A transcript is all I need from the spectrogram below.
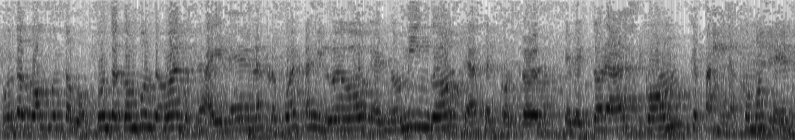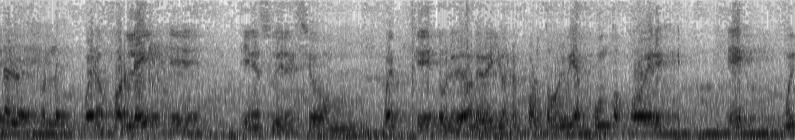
Punto com, punto bo. punto com punto bo, entonces ahí leen las propuestas y luego el domingo se hace el control electoral con qué página, cómo se entra lo de por ley. Bueno, Forley eh, tiene su dirección web que es www.reportobolivia.org. Es muy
